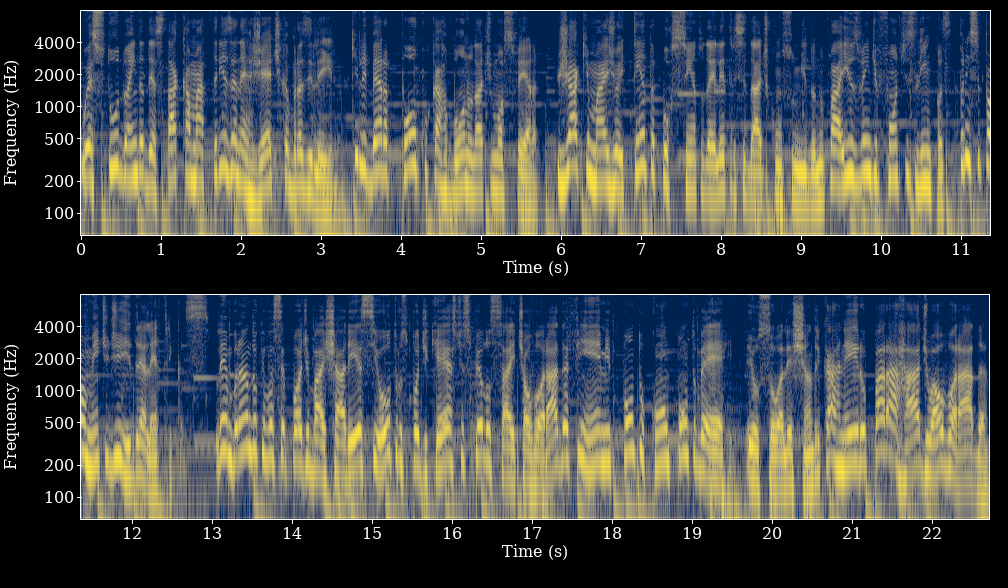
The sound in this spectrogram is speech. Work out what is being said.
o estudo ainda destaca a matriz energética brasileira, que libera pouco carbono na atmosfera, já que mais de 80% da eletricidade consumida no país vem de fontes limpas, principalmente de hidrelétricas. Lembrando que você pode baixar esse e outros podcasts pelo site alvoradafm.com.br. Eu sou Alexandre Carneiro para a Rádio Alvorada.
